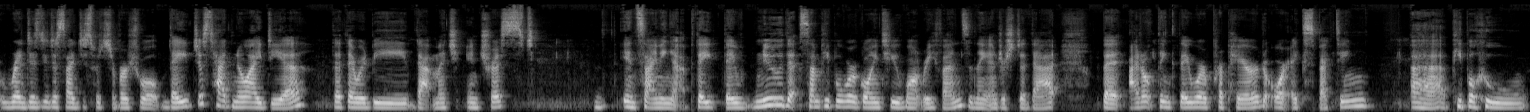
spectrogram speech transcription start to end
Run Disney decided to switch to virtual, they just had no idea that there would be that much interest in signing up. They they knew that some people were going to want refunds and they understood that, but I don't think they were prepared or expecting uh, people who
